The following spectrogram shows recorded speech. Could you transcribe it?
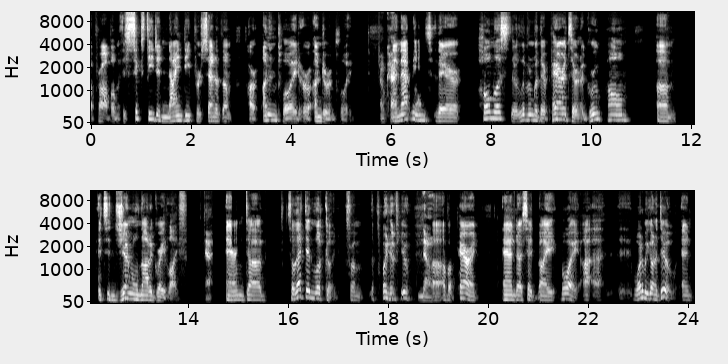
a problem is sixty to ninety percent of them are unemployed or underemployed. Okay. And that means they're homeless, they're living with their parents, they're in a group home. Um, it's in general not a great life. Yeah. And uh, so that didn't look good from the point of view no. uh, of a parent. And I said, my boy, uh, what are we going to do? And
